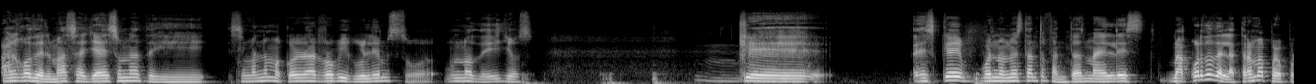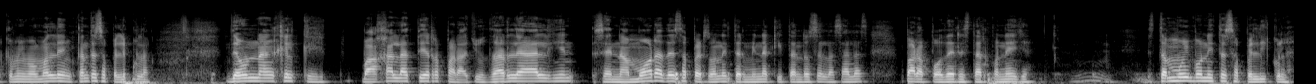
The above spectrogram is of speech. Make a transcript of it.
Algo del más allá. Es una de. Si mal no me acuerdo, era Robbie Williams o uno de ellos. Que Que es que, bueno, no es tanto fantasma, él es... Me acuerdo de la trama, pero porque a mi mamá le encanta esa película. De un ángel que baja a la tierra para ayudarle a alguien, se enamora de esa persona y termina quitándose las alas para poder estar con ella. Está muy bonita esa película.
